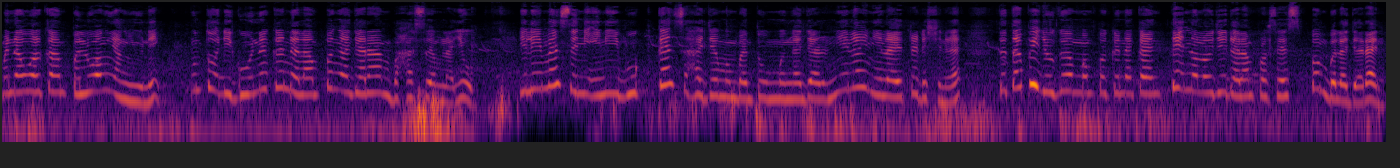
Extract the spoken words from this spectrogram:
menawarkan peluang yang unik untuk digunakan dalam pengajaran bahasa Melayu. Elemen seni ini bukan sahaja membantu mengajar nilai-nilai tradisional tetapi juga memperkenalkan teknologi dalam proses pembelajaran.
